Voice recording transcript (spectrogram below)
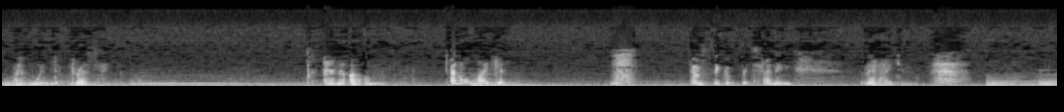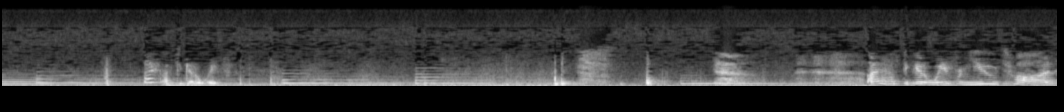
I'm window dressing. And, um, I don't like it. I'm sick of pretending that I do. I have to get away from. I have to get away from you, Todd.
